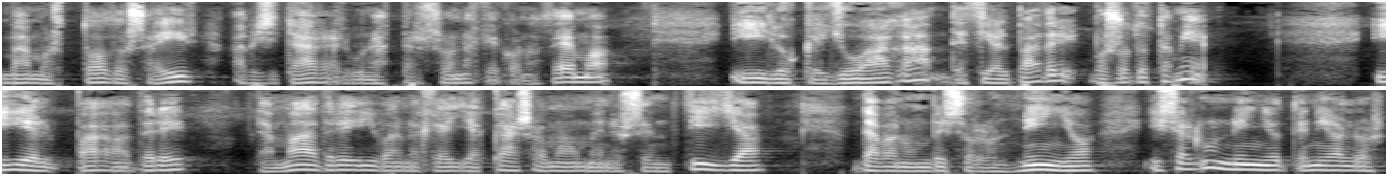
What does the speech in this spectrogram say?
vamos todos a ir a visitar a algunas personas que conocemos y lo que yo haga, decía el padre, vosotros también. Y el padre, la madre iban a aquella casa más o menos sencilla, daban un beso a los niños y si algún niño tenía los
